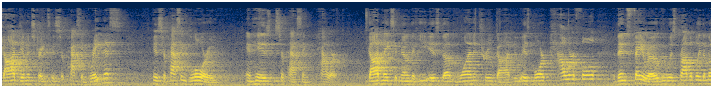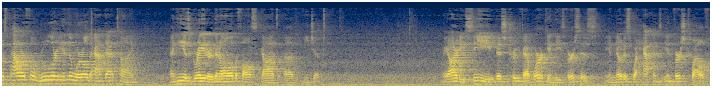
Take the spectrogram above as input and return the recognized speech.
God demonstrates his surpassing greatness, his surpassing glory, and his surpassing power. God makes it known that he is the one true God who is more powerful than Pharaoh, who was probably the most powerful ruler in the world at that time. And he is greater than all the false gods of Egypt. We already see this truth at work in these verses. And notice what happens in verse 12.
